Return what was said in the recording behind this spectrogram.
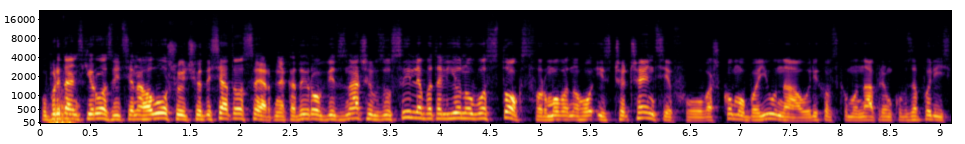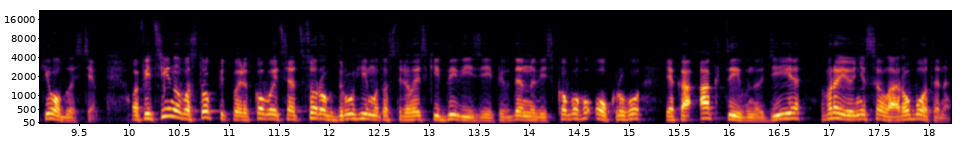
У британській розвідці наголошують, що 10 серпня Кадиров відзначив зусилля батальйону Восток, сформованого із чеченців у важкому бою на Оріховському напрямку в Запорізькій області. Офіційно Восток підпорядковується 42-й мотострілецькій дивізії південно-військового округу, яка активно діє в районі села Роботине.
